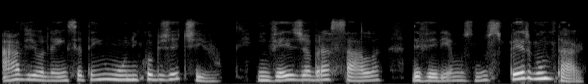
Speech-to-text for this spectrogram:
a violência tem um único objetivo. Em vez de abraçá-la, deveríamos nos perguntar:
